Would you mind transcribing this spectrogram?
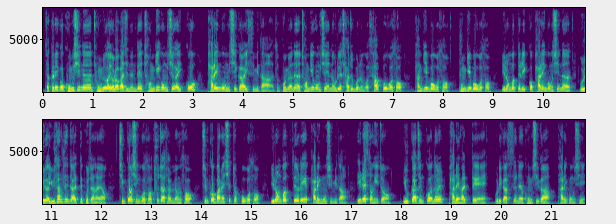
자, 그리고 공시는 종류가 여러 가지 있는데 정기 공시가 있고 발행 공시가 있습니다. 그래서 보면은 정기 공시에는 우리가 자주 보는 거 사업 보고서, 반기 보고서, 분기 보고서 이런 것들이 있고 발행 공시는 우리가 유상증자 할 때 보잖아요. 증권 신고서, 투자 설명서, 증권 발행 실적 보고서 이런 것들이 발행 공시입니다. 일회성이죠. 유가증권을 발행할 때 우리가 쓰는 공시가 발행 공시,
